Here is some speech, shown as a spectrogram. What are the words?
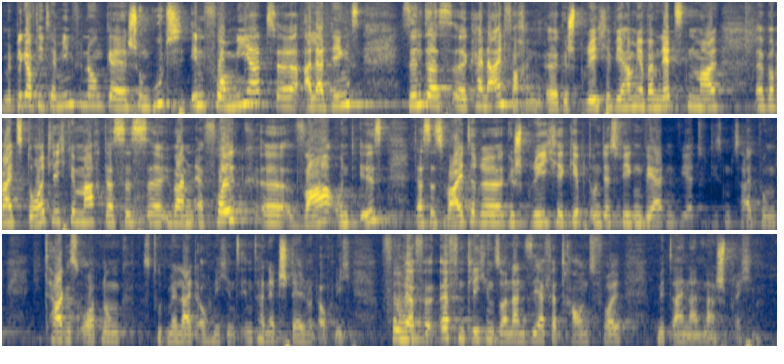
mit Blick auf die Terminfindung äh, schon gut informiert. Äh, allerdings sind das äh, keine einfachen Gespräche. Wir haben ja beim letzten Mal bereits deutlich gemacht, dass es über einen Erfolg war und ist, dass es weitere Gespräche gibt. Und deswegen werden wir zu diesem Zeitpunkt die Tagesordnung, es tut mir leid, auch nicht ins Internet stellen und auch nicht vorher veröffentlichen, sondern sehr vertrauensvoll miteinander sprechen.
